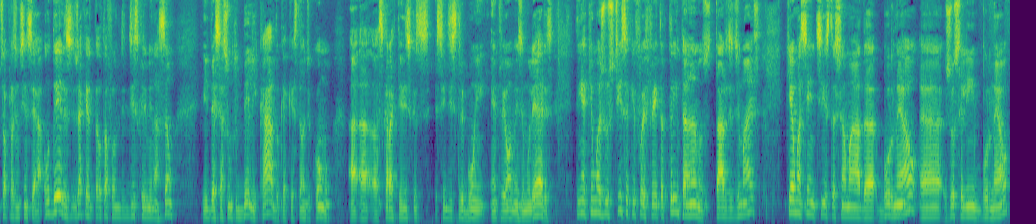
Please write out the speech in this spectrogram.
só para a gente encerrar. O deles, já que eu estou falando de discriminação, e desse assunto delicado, que é a questão de como a, a, as características se distribuem entre homens e mulheres, tem aqui uma justiça que foi feita 30 anos tarde demais, que é uma cientista chamada Burnell, é, Jocelyn Burnell.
